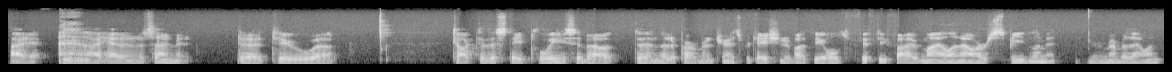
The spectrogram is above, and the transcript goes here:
I I had an assignment to, to uh, talk to the state police about uh, the Department of Transportation about the old 55 mile an hour speed limit. You remember that one?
